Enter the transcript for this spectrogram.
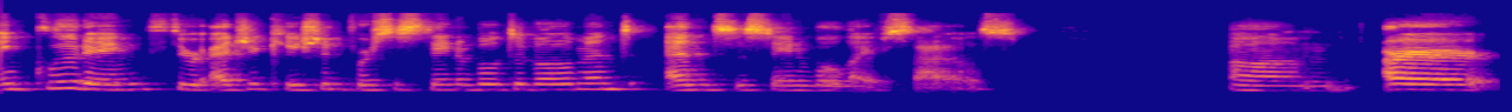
including through education for sustainable development and sustainable lifestyles. Um, our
